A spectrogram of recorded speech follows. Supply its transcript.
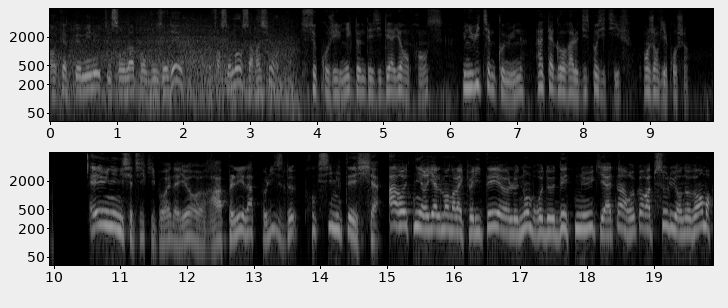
En quelques minutes, ils sont là pour vous aider. Et forcément, ça rassure. Ce projet unique donne des idées ailleurs en France. Une huitième commune intégrera le dispositif en janvier prochain. Et une initiative qui pourrait d'ailleurs rappeler la police de proximité. À retenir également dans l'actualité euh, le nombre de détenus qui a atteint un record absolu en novembre.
